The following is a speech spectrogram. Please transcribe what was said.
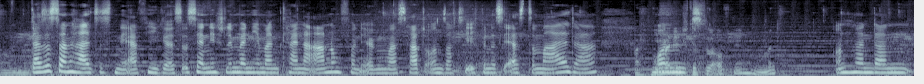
Und das ist dann halt das Nervige. Es ist ja nicht schlimm, wenn jemand keine Ahnung von irgendwas hat und sagt, hier, ich bin das erste Mal da. Ach, nie mal den Schlüssel aufnehmen? Moment. Und man dann...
